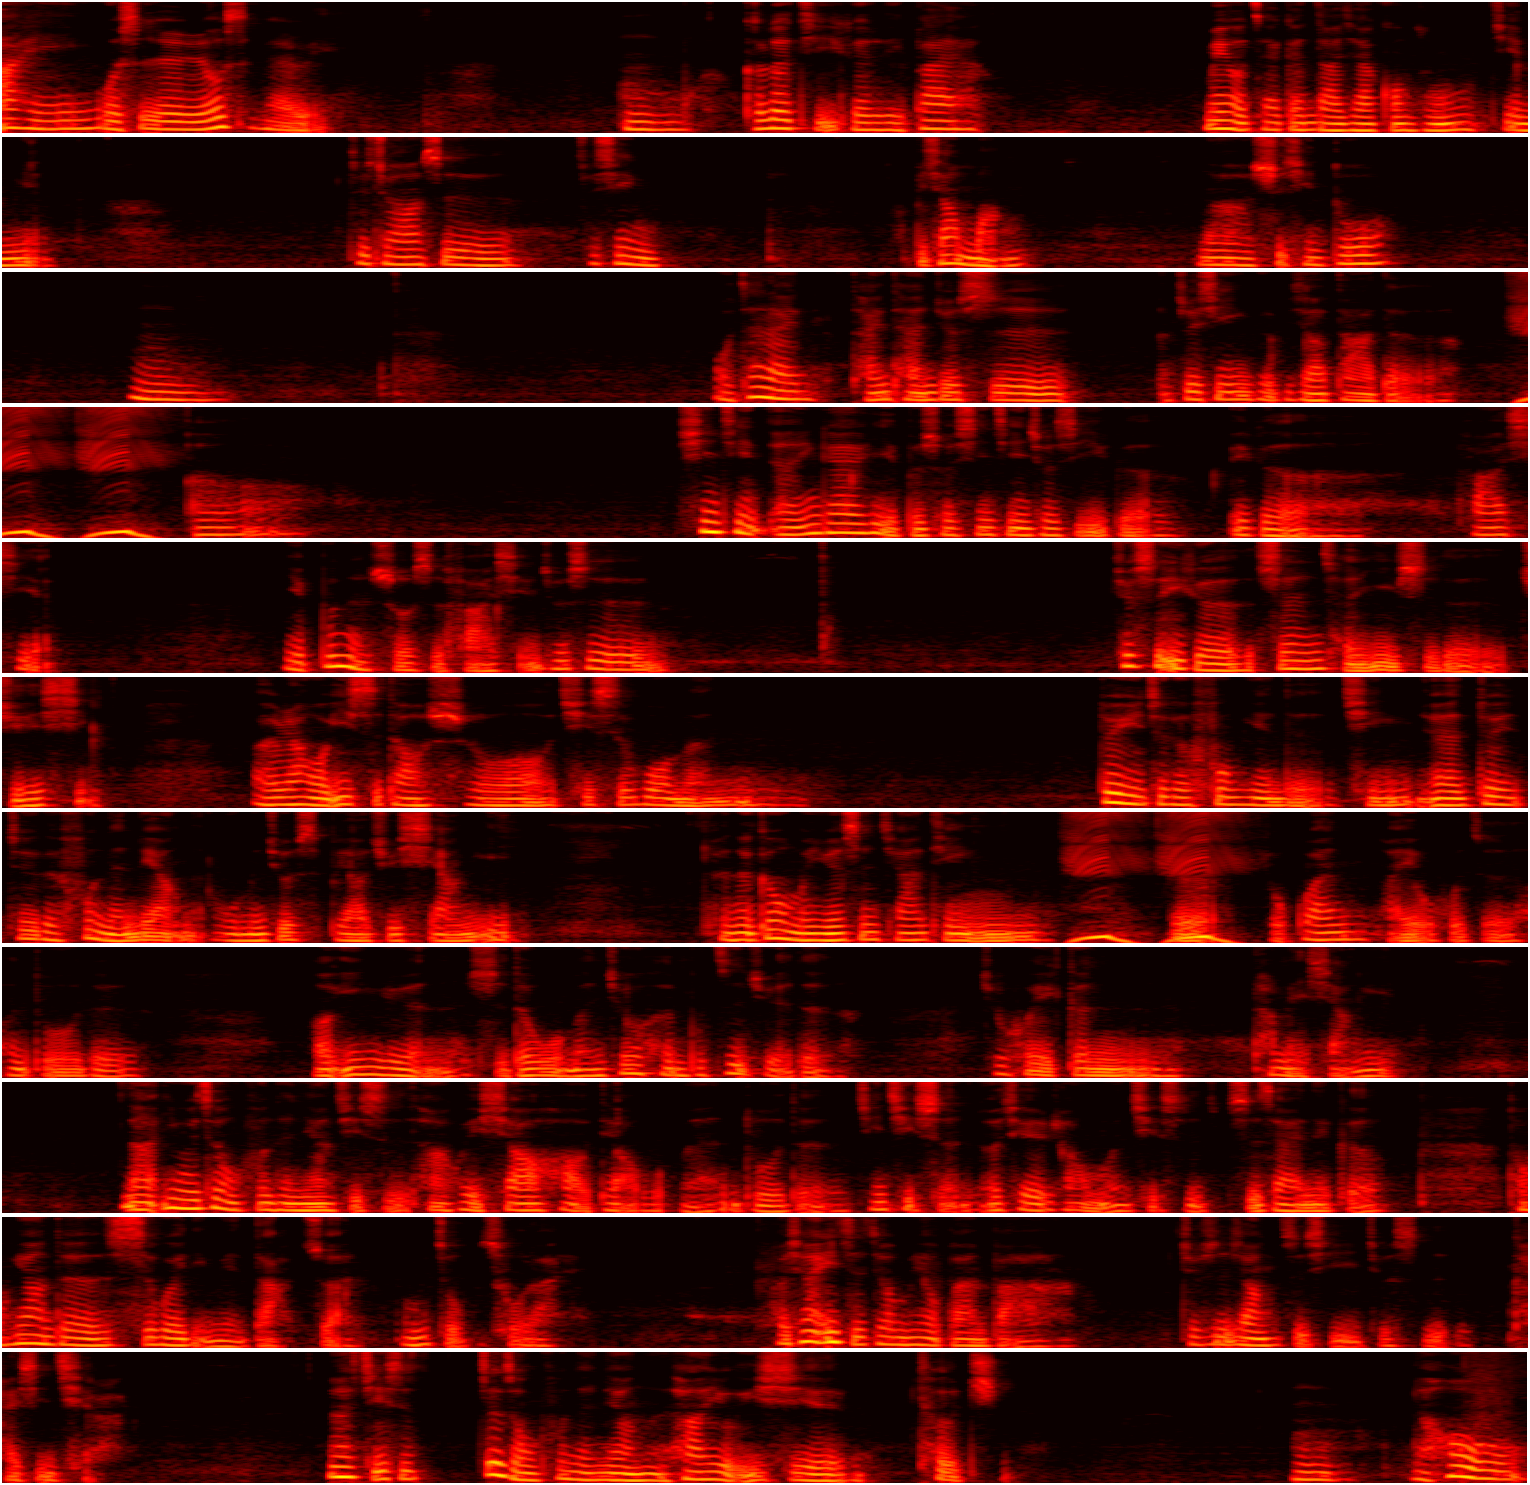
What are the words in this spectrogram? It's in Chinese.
嗨，我是 Rosemary。嗯，隔了几个礼拜啊，没有再跟大家共同见面。最重要是最近比较忙，那事情多。嗯，我再来谈一谈，就是最近一个比较大的呃心境，呃，应该也不是说心境，就是一个一个发现。也不能说是发现，就是就是一个深层意识的觉醒，而让我意识到说，其实我们对于这个负面的情，呃，对这个负能量呢，我们就是不要去相应，可能跟我们原生家庭的有关，还有或者很多的呃因缘，使得我们就很不自觉的就会跟他们相应。那因为这种负能量，其实它会消耗掉我们很多的精气神，而且让我们其实是在那个同样的思维里面打转，我们走不出来，好像一直都没有办法，就是让自己就是开心起来。那其实这种负能量呢，它有一些特质，嗯，然后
